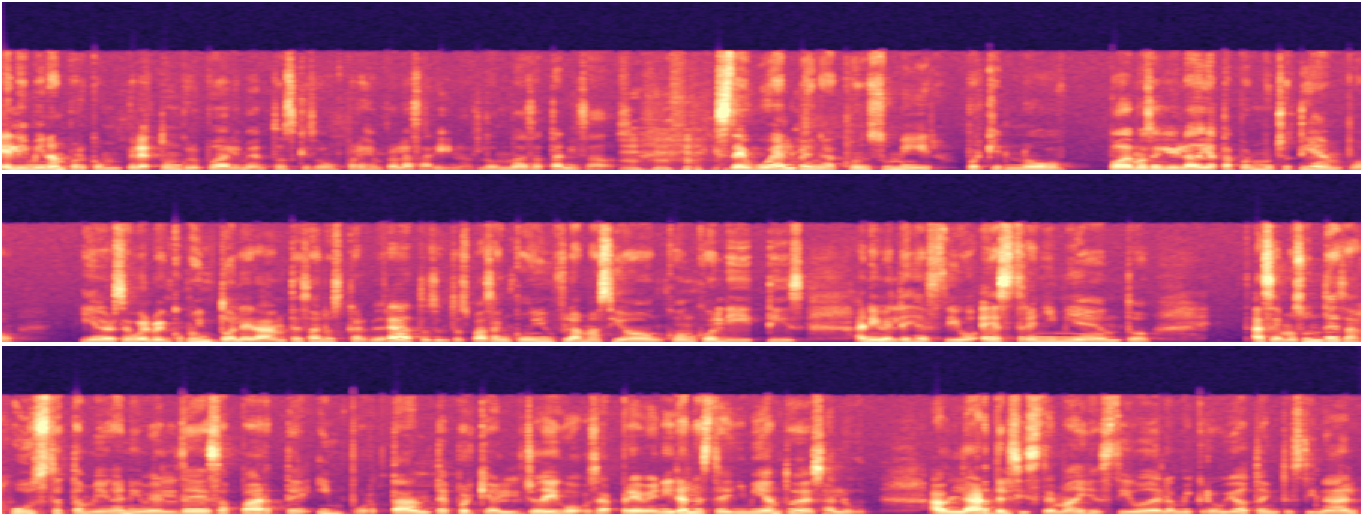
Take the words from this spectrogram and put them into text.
eliminan por completo un grupo de alimentos que son, por ejemplo, las harinas, los más satanizados. Se vuelven a consumir porque no podemos seguir la dieta por mucho tiempo y se vuelven como intolerantes a los carbohidratos, entonces pasan con inflamación, con colitis, a nivel digestivo, estreñimiento, hacemos un desajuste también a nivel de esa parte importante, porque yo digo, o sea, prevenir el estreñimiento de salud, hablar del sistema digestivo, de la microbiota intestinal,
